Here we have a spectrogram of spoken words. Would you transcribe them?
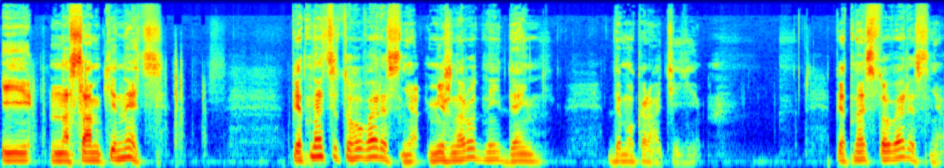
І на сам кінець, 15 вересня, Міжнародний день демократії. 15 вересня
